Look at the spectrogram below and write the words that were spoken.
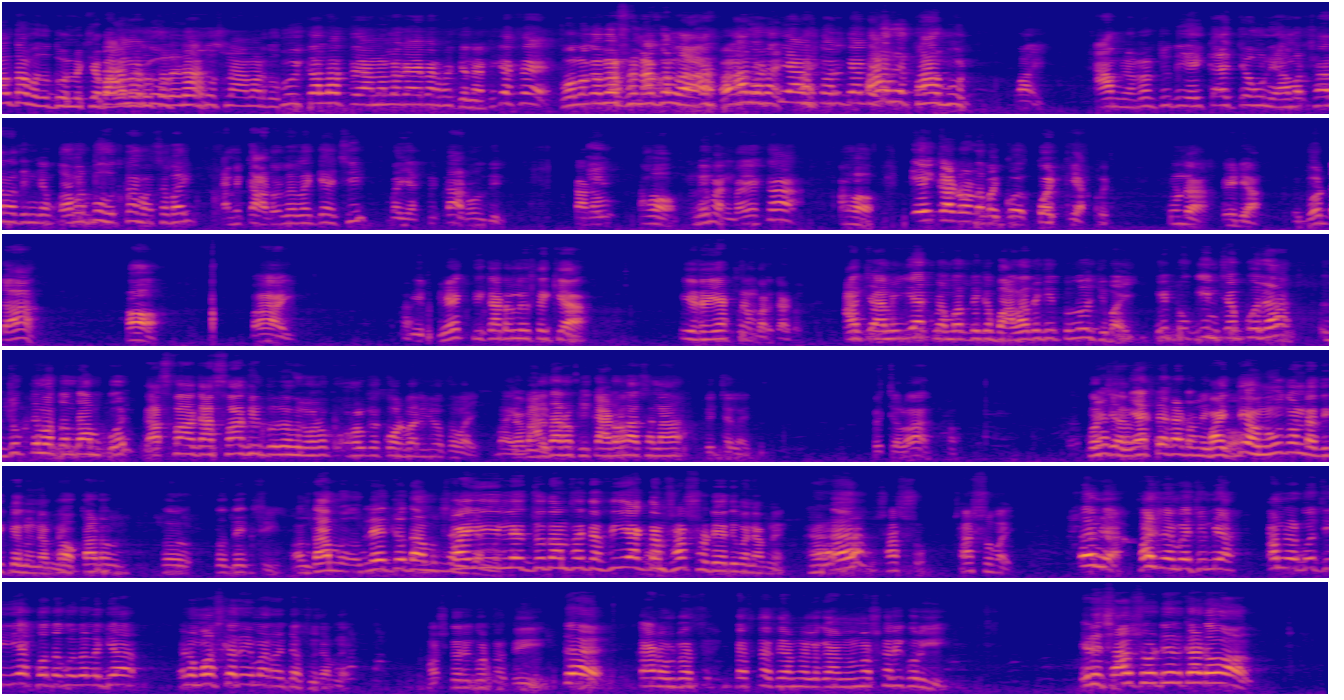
পাল্টা আমাদের দোষ লিখিয়া ভাগ আমার না না। দোষ না আমার দোষ। তুই কাল আমার লগে আইবার হইছে না ঠিক আছে? তোর লগে ব্যবসা না করলা? আরে ভাই, আমি তোরে দেব আরে থামুন। ভাই আপনারা যদি এই কাজ চাউনি আমার সারা দিন যাব আমার বহুত কাম আছে ভাই। আমি কাডলে লাগিয়ে আছি ভাই একটা কাডল দিন। কাডল হ নিমান ভাই একটা হ। এই কাডলটা ভাই কয়- কয় টিয়া? কয় কোনটা এইটা বড়টা? হ। ভাই এই ব্যক্তি কাডল হতে কিয়া এটা এক নাম্বার কাডল। আচ্ছা আমি এক নাম্বার থেকে বালা দেখে তুলেছি ভাই। একটু ইনসাফ করে যুক্তি মতন দাম কই? গাছপা গাছপা কিন্তু দেখুন হলকে করবানি যত ভাই। বাজারও কি কাডল আছে না? বেচে লাই। বুঝছেন, একটা ভাই দিকে আপনি। তো তো দেখছি। দাম লেজ দাম ভাই চাই লেজ্জ দাম চাইতাছি একদম 700 টাকা দিবেন আপনি। হ্যাঁ? 700 সাতশো ভাই। এই মিয়া আপনার কইছি এক কথা কইবার লাগিয়া এটা মস্কারি মারাইতা শুন আপনি। মস্কারি করতেছি কাডল বেচতেছি আপনার লগে আমি মস্কারি করি। এটা সাতশো টির কাডল।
